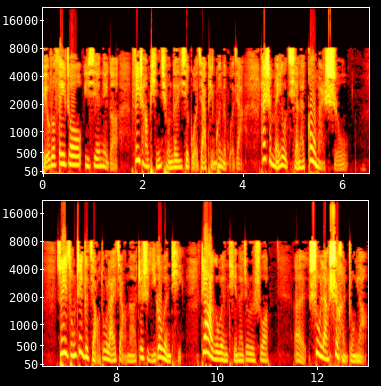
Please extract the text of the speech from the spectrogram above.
比如说非洲一些那个非常贫穷的一些国家、贫困的国家，它是没有钱来购买食物，所以从这个角度来讲呢，这是一个问题。第二个问题呢，就是说，呃，数量是很重要，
